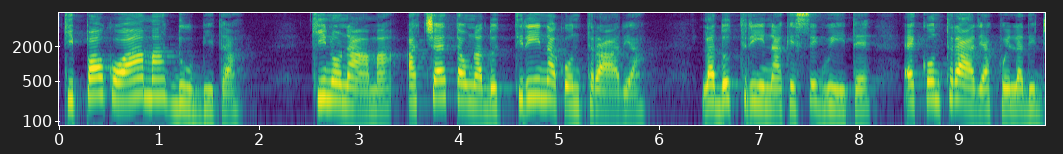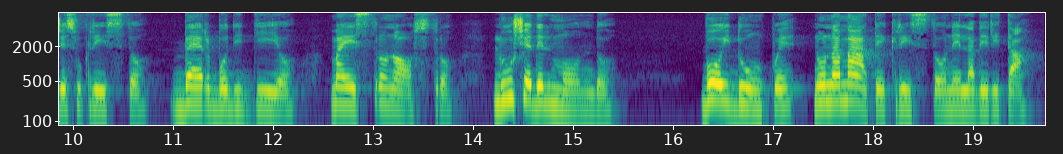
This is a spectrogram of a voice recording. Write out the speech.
chi poco ama dubita, chi non ama accetta una dottrina contraria. La dottrina che seguite è contraria a quella di Gesù Cristo, Verbo di Dio, Maestro nostro, luce del mondo. Voi dunque non amate Cristo nella verità.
